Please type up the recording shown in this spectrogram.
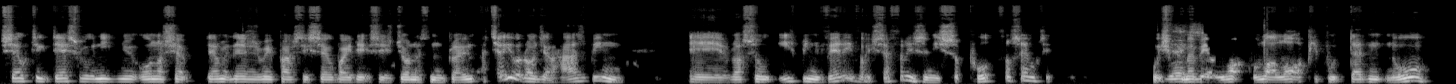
Celtic desperately need new ownership. Dermot Desmond's way past his sell by date, says Jonathan Brown. I tell you what, Roger has been uh, Russell, he's been very vociferous in his support for Celtic, which Yes. maybe a lot, a lot of people didn't know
